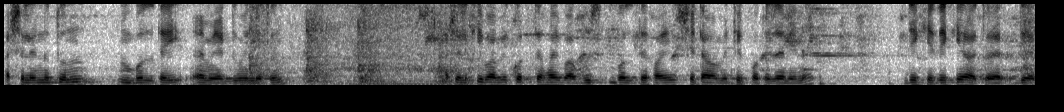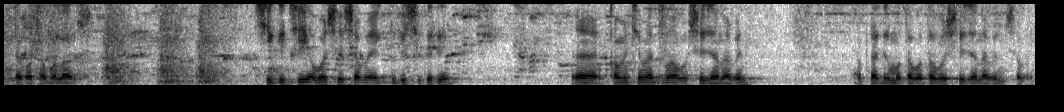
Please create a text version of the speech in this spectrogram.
আসলে নতুন বলতেই আমি একদমই নতুন। আসলে কীভাবে করতে হয় বা বলতে হয় সেটাও আমি ঠিক মতো জানি না। দেখে দেখে হয়তো দু একটা কথা বলার শিখেছি। অবশ্যই সবাই একটু বেশি করে কমেন্টের মাধ্যমে অবশ্যই জানাবেন। আপনাদের মতামত অবশ্যই জানাবেন সবাই।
